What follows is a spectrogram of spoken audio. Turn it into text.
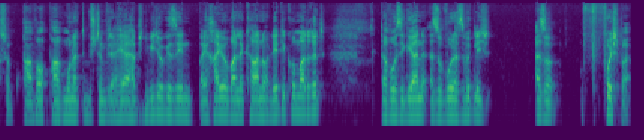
schon ein paar Wochen, paar Monate bestimmt wieder her, habe ich ein Video gesehen bei Rayo Vallecano Atletico Madrid, da wo sie gerne, also wo das wirklich, also furchtbar.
